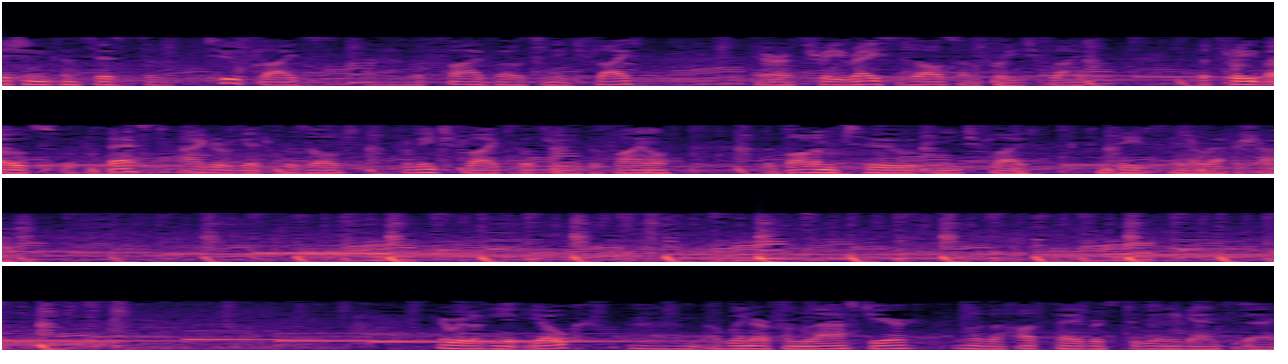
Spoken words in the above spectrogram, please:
Competition consists of two flights uh, with five boats in each flight. There are three races also for each flight. The three boats with the best aggregate result from each flight go through to the final. The bottom two in each flight compete in a repechage. Here we're looking at Yoke, um, a winner from last year, one of the hot favourites to win again today.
